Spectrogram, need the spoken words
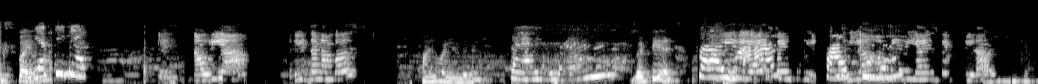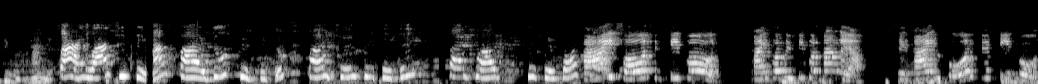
Six five one. Yes. Now, Ria, read the numbers. Five one in the head. Got it? Five. Five. Riya is by Frida. Five one fifty one. Five two fifty two. Five three fifty three. Five four fifty four. Five four fifty four. Five four fifty four कहाँ गया? Five four fifty four.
